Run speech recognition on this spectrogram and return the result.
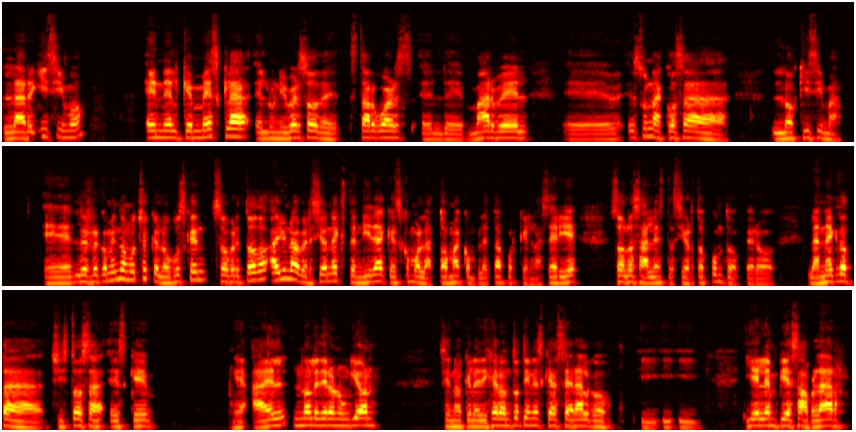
larguísimo en el que mezcla el universo de Star Wars, el de Marvel. Eh, es una cosa loquísima. Eh, les recomiendo mucho que lo busquen. Sobre todo, hay una versión extendida que es como la toma completa, porque en la serie solo sale hasta cierto punto. Pero la anécdota chistosa es que eh, a él no le dieron un guion, sino que le dijeron, tú tienes que hacer algo. y él empieza a hablar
